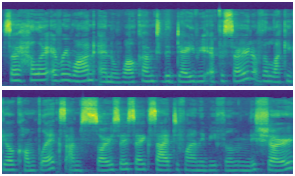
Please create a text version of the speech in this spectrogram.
So, hello everyone, and welcome to the debut episode of the Lucky Girl Complex. I'm so, so, so excited to finally be filming this show.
